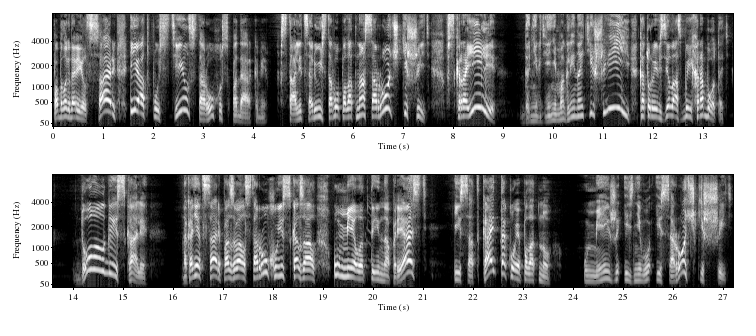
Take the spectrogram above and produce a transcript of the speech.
Поблагодарил царь и отпустил старуху с подарками. Стали царю из того полотна сорочки шить, вскроили, да нигде не могли найти швеи, которая взялась бы их работать. Долго искали. Наконец царь позвал старуху и сказал, «Умела ты напрясть и соткать такое полотно, умей же из него и сорочки сшить.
